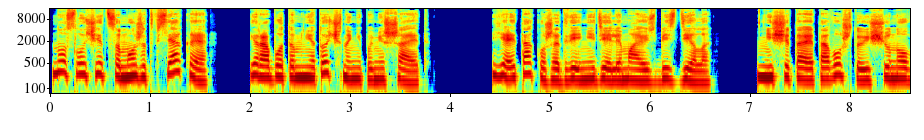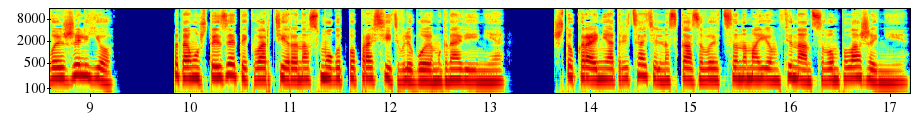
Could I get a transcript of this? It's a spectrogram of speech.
но случиться может всякое, и работа мне точно не помешает. Я и так уже две недели маюсь без дела, не считая того, что ищу новое жилье, потому что из этой квартиры нас могут попросить в любое мгновение что крайне отрицательно сказывается на моем финансовом положении.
